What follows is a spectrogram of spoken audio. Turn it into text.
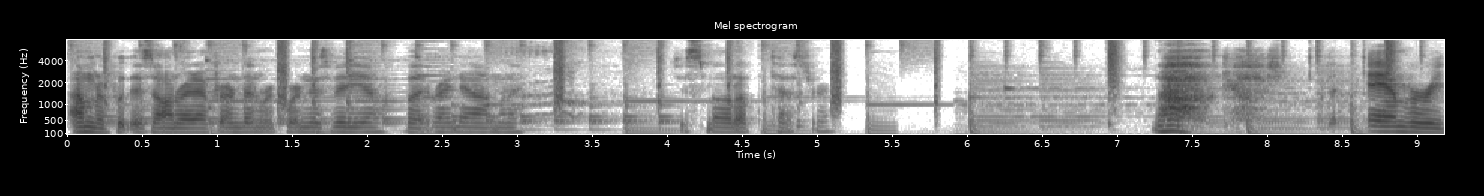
I'm gonna put this on right after I'm done recording this video, but right now I'm gonna just smell it off the tester. Oh gosh, the ambery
